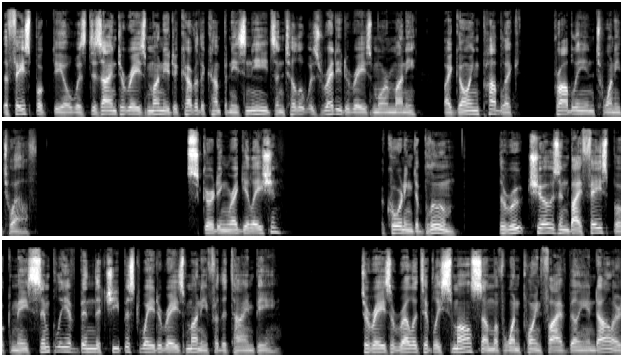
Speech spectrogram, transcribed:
The Facebook deal was designed to raise money to cover the company's needs until it was ready to raise more money by going public, probably in 2012. Skirting regulation? According to Blume, the route chosen by Facebook may simply have been the cheapest way to raise money for the time being. To raise a relatively small sum of $1.5 billion,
